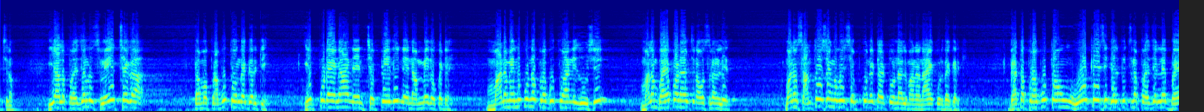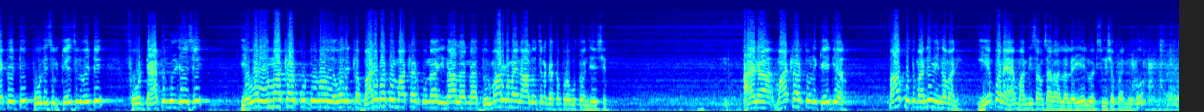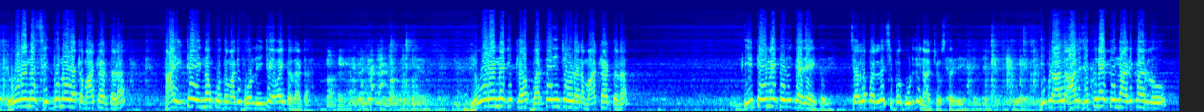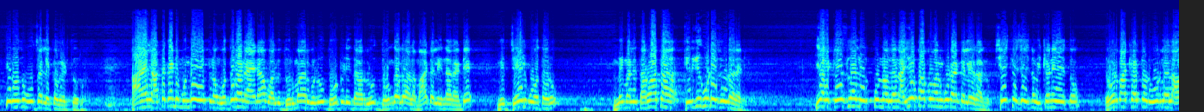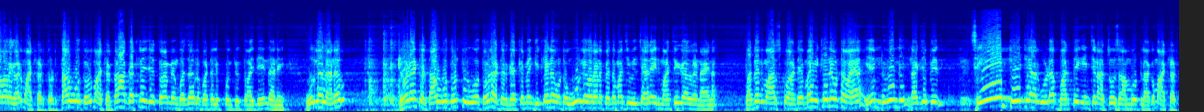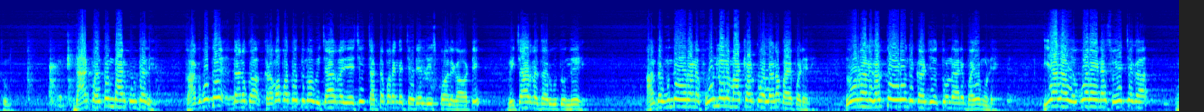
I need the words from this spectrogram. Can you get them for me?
ఇచ్చినాం. ఇవాళ ప్రజలు స్వేచ్ఛగా తమ ప్రభుత్వం దగ్గరికి ఎప్పుడైనా నేను చెప్పేది నేను నమ్మేది ఒకటే. మనం ఎన్నుకున్న ప్రభుత్వాన్ని చూసి మనం భయపడాల్సిన అవసరం లేదు. మనం సంతోషంగా పోయి చెప్పుకునేటట్టు ఉండాలి మన నాయకుడి దగ్గరికి. గత ప్రభుత్వం ఓట్లేసి గెలిపించిన ప్రజల్నే భయపెట్టి పోలీసులు కేసులు పెట్టి ఫోన్ ట్యాపింగులు చేసి ఎవరు ఏం మాట్లాడుకుంటున్నారో ఎవరింట్లో భార్య భర్తలు మాట్లాడుకున్నా వినాలన్న దుర్మార్గమైన ఆలోచన గత ప్రభుత్వం చేసింది. ఆయన మాట్లాడుతుండే కేటీఆర్ ఆ కొద్దిమంది విన్నామని. ఏం పనే? మంది సంసారాలలో ఏలు పెట్టి చూసే పని నీకు? ఎవడన్నా సిగ్గునోడు అట్లా మాట్లాడతాడా? ఆ ఇంటే విన్నాం కొంతమంది ఫోన్లు ఇంటే ఏమవుతుందంట ఎవడన్నా గిట్లా భర్త నుంచి ఎవడన్నా మాట్లాడతాడా? ఇంటే ఏమవుతుంది గదే అవుతుంది చెర్లపల్లిలో చిప్పకూడి తినాల్సి వస్తుంది ఇప్పుడు వాళ్ళు వాళ్ళు చెప్పినట్టున్న అధికారులు ఈరోజు ఊచలు లెక్క పెడుతున్నారు ఆయన అంతకంటే ముందే చెప్పినాం వద్దురా నాయన వాళ్ళు దుర్మార్గులు దోపిడీదారులు దొంగలు వాళ్ళ మాటలు విన్నారంటే మీరు జైలుకు పోతారు. మిమ్మల్ని తర్వాత తిరిగి కూడా చూడరని. ఇవాళ కేసులలో ఇరుక్కున్న వాళ్ళని అయ్యో పాపం అని కూడా అంటలేరు వాళ్ళు. చేస్తే చేసినాం ఇట్లనే చేస్తాం. ఎవడు మాట్లాడతాడు? ఊర్లలో ఆవారగాడు మాట్లాడతాడు. తాగుపోతాడు మాట్లాడతాడు ఆ గట్లే చేస్తాం మేము బజార్లో బట్టలు ఇప్పుకొని తిరుగుతాం. అయితే ఏందని? ఊర్లలో అన్నారు ఎవడంటాడు? తాగుపోతాడు తిరిగిపోతాడు అంటాడు. గట్ల మేము గిట్లనే ఉంటాం. ఊర్లో ఎవరైనా పెద్ద మంచి పిలిచారా? ఇది మంచిది కాదురా నాయన. పద్ధతి మార్చుకో అంటే మేము ఇట్లనే ఉంటామా? ఏం నువ్వేంది? నాకు చెప్పేది. సేమ్ కేటీఆర్ కూడా భర్తగించిన అచ్చో సాంబోతులాగా మాట్లాడుతుండు. దాని ఫలితం దానికి ఉంటుంది. కాకపోతే దాని ఒక క్రమ పద్ధతిలో విచారణ చేసి చట్టపరంగా చర్యలు తీసుకోవాలి కాబట్టి విచారణ జరుగుతుంది. అంతకుముందు ఎవరైనా ఫోన్లలో మాట్లాడుకోవాలన్నా భయపడేది. ఎవరైనా కలిస్తే ఎవరో రికార్డ్ చేస్తుండే అనే భయం ఉండే. ఇవాళ ఎవరైనా స్వేచ్ఛగా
